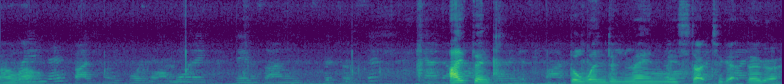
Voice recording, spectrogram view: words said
Oh well. I think the wind and rain may start to get bigger.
